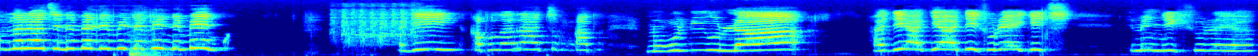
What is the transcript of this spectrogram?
kapıları açın hemen hemen hemen hemen. Hadi kapıları açın kapı. Ne oluyor la? Hadi hadi hadi şuraya geç. Hemencik şuraya.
